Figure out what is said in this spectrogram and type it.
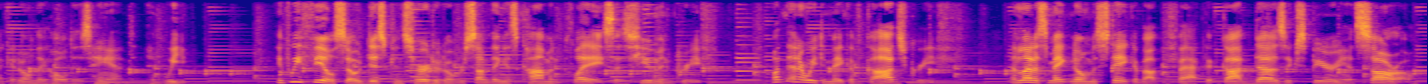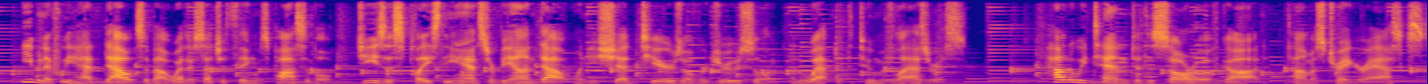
I could only hold his hand and weep. If we feel so disconcerted over something as commonplace as human grief, what then are we to make of God's grief? And let us make no mistake about the fact that God does experience sorrow. Even if we had doubts about whether such a thing was possible, Jesus placed the answer beyond doubt when he shed tears over Jerusalem and wept at the tomb of Lazarus. How do we tend to the sorrow of God? Thomas Troeger asks.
